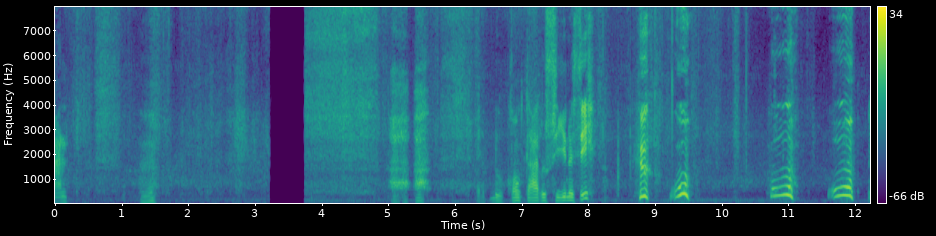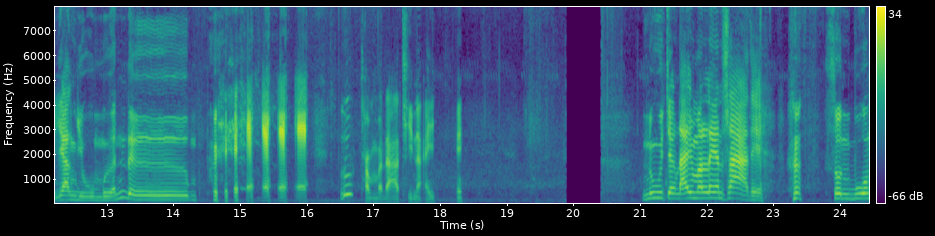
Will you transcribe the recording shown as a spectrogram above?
านฮะแอบดูของตาฤาษีหน่อยสิ ฮึอู้อู้อู้ยังอยู่เหมือนเดิมธรรมดาที่ไหน นูจังได้มาเล่นซาเถอะสนบวง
